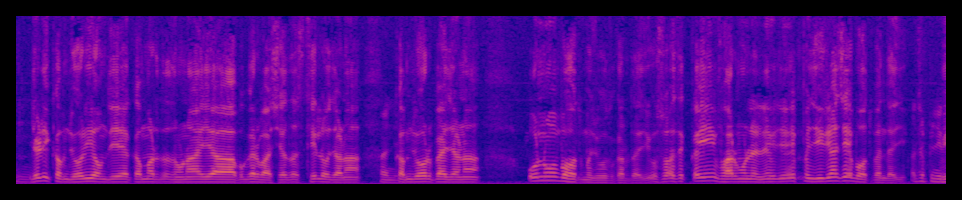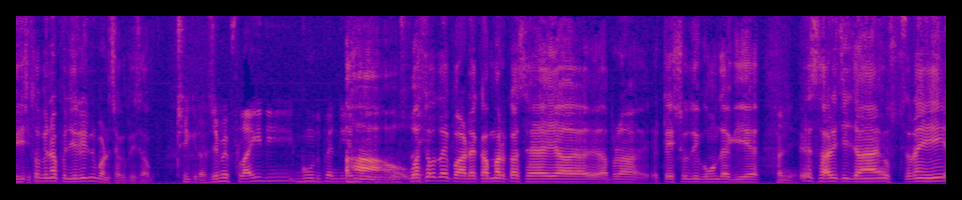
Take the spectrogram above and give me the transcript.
ਜਿਹੜੀ ਕਮਜ਼ੋਰੀ ਆਉਂਦੀ ਹੈ ਕਮਰ ਦਰਦ ਹੋਣਾ ਜਾਂ ਆਪ ਗਰਭਾਸ਼ਯ ਦਾ ਸਥਿਲ ਹੋ ਜਾਣਾ ਕਮਜ਼ੋਰ ਪੈ ਜਾਣਾ ਉਹਨੂੰ ਬਹੁਤ ਮਜ਼ਬੂਤ ਕਰਦਾ ਜੀ। ਉਸ ਵਾਸਤੇ ਕਈ ਫਾਰਮੂਲੇ ਨੇ ਜਿਵੇਂ ਪੰਜੀਰੀਆਂ 'ਚ ਇਹ ਬਹੁਤ ਪੈਂਦਾ ਜੀ। ਬੀਜ ਤੋਂ ਬਿਨਾ ਪੰਜੀਰੀ ਨਹੀਂ ਬਣ ਸਕਦੀ ਸਭ। ਠੀਕ ਹੈ ਜਿਵੇਂ ਫਲਾਈ ਦੀ ਗੂੰਦ ਪੈਂਦੀ ਹੈ ਹਾਂ ਬਸ ਉਹਦਾ ਹੀ ਪਾੜ ਹੈ ਕਮਰਕਸ ਹੈ ਜਾਂ ਆਪਣਾ ਟੇਸ਼ੂ ਦੀ ਗੂੰਦ ਹੈਗੀ ਹੈ। ਇਹ ਸਾਰੀ ਚੀਜ਼ਾਂ ਉਸ ਤਰ੍ਹਾਂ ਹੀ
